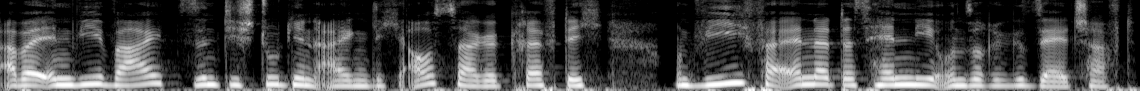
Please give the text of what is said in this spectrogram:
Aber inwieweit sind die Studien eigentlich aussagekräftig und wie verändert das Handy unsere Gesellschaft?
